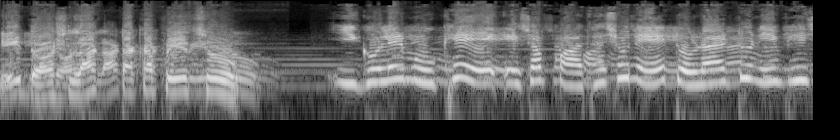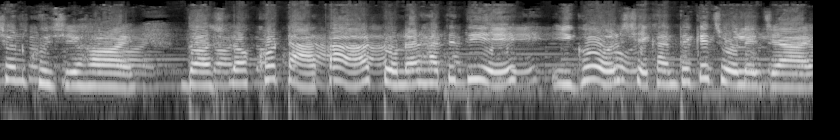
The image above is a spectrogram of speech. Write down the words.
এই দশ লাখ টাকা পেয়েছ। ঈগলের মুখে এসব কথা শুনে টোনার টুনি ভীষণ খুশি হয়। দশ লক্ষ টাকা টোনার হাতে দিয়ে ঈগল সেখান থেকে চলে যায়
